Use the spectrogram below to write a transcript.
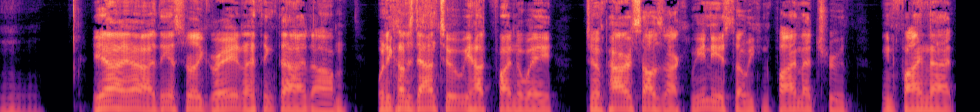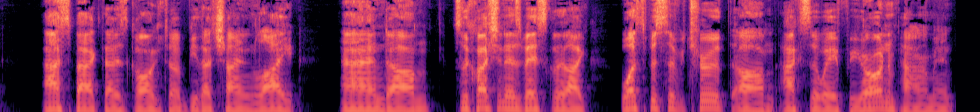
Mm. Yeah, yeah, I think it's really great. And I think that um, when it comes down to it, we have to find a way to empower ourselves in our community so we can find that truth. We can find that aspect that is going to be that shining light. And um, so the question is basically like, what specific truth um, acts as a way for your own empowerment?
